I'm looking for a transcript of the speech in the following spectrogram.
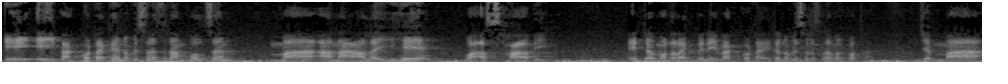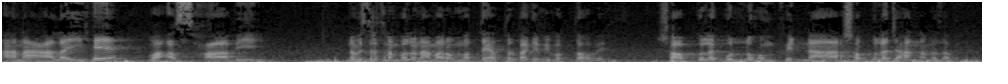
এই এই বাক্যটাকে নবিসাম বলছেন, মা আনা আলাইহে ওয়া আসহাবি। এটা মনে রাখবেন এই বাক্যটা। এটা নবিসামের কথা। যে মা আনা আলাইহে ওয়া আসহাবি। নবিসাম বলেন, আমার উম্মত তেহাত্তর ভাগে বিভক্ত হবে। সবগুলা কুল্লুহুম ফিন্নার, সবগুলা জাহান নামে যাবে।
